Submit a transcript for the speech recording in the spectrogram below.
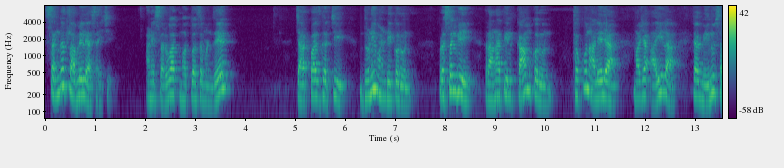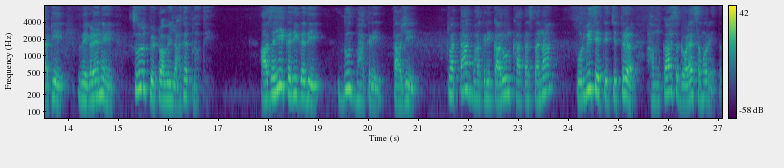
संगत लाभलेली असायची. आणि सर्वात महत्त्वाचं म्हणजे चार पाच घरची धुणी भांडी करून प्रसंगी रानातील काम करून थकून आलेल्या माझ्या आईला त्या मेनूसाठी वेगळ्याने चूल पेटवावी लागत नव्हती. आजही कधीकधी दूध भाकरी ताजी किंवा ताक भाकरी काढून खात असताना पूर्वीचे ते चित्र हमखास डोळ्यासमोर येतं.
